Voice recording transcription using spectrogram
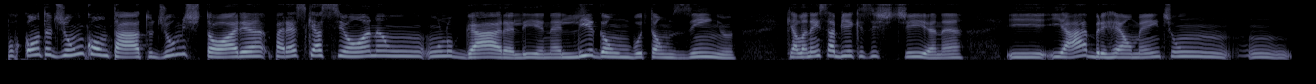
Por conta de um contato, de uma história, parece que aciona um, um lugar ali, né? Liga um botãozinho que ela nem sabia que existia, né? E, e abre realmente um, um,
